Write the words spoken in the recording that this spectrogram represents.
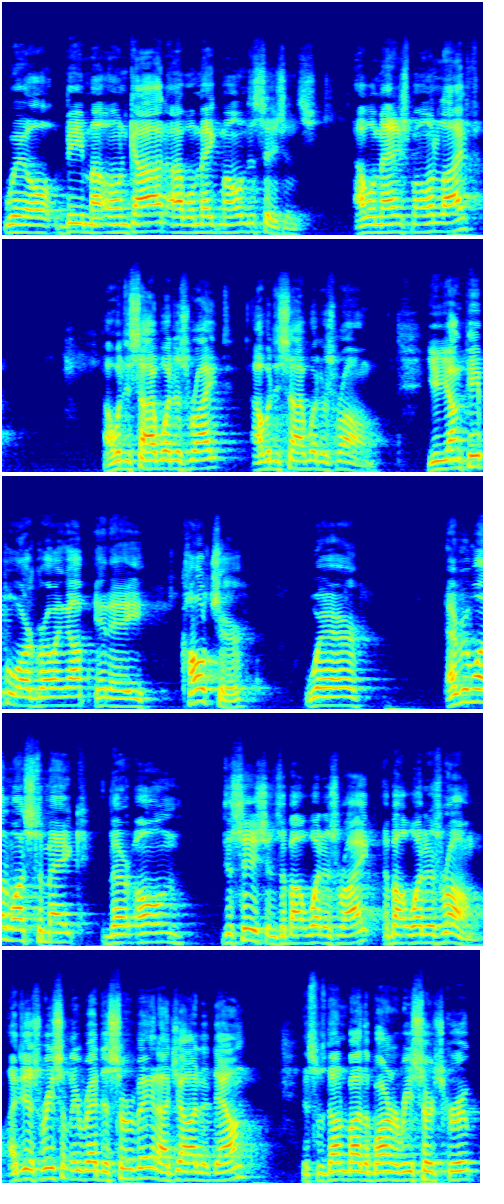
will be my own God. I will make my own decisions. I will manage my own life. I will decide what is right. I will decide what is wrong. You young people are growing up in a culture where everyone wants to make their own decisions about what is right, about what is wrong. I just recently read the survey and I jotted it down. This was done by the Barna Research Group.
